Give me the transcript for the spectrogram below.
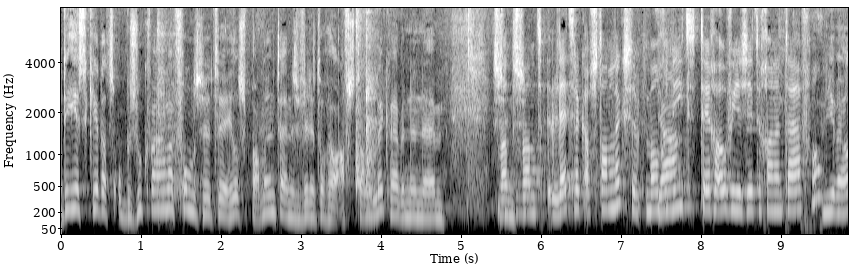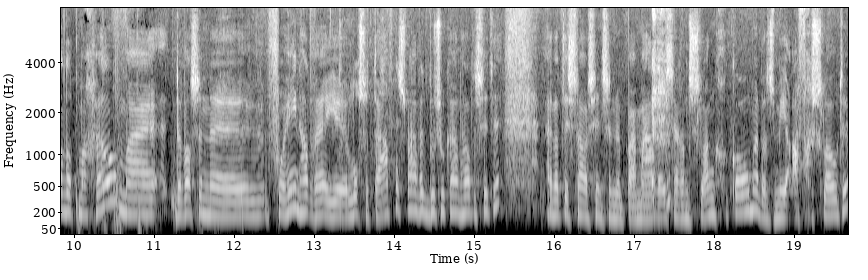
de, eerste keer dat ze op bezoek kwamen... vonden ze het uh, heel spannend. En ze vinden het toch wel afstandelijk. We hebben een... Um, want, want, letterlijk afstandelijk? Ze mogen ja, niet tegenover je zitten gewoon aan tafel? Jawel, dat mag wel. Maar er was een... Uh, voorheen hadden wij uh, losse tafels waar we het bezoek aan hadden zitten. En dat is nou sinds een paar maanden is er een slang gekomen. Dat is meer afgesloten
